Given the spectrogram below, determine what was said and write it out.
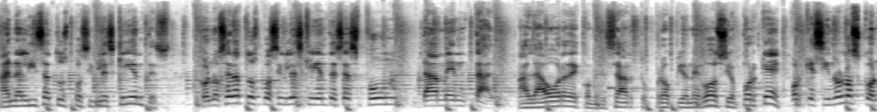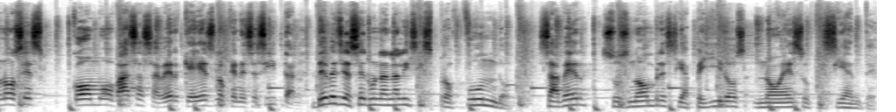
Analiza tus posibles clientes. Conocer a tus posibles clientes es fundamental a la hora de comenzar tu propio negocio. ¿Por qué? Porque si no los conoces, ¿cómo vas a saber qué es lo que necesitan? Debes de hacer un análisis profundo. Saber sus nombres y apellidos no es suficiente.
